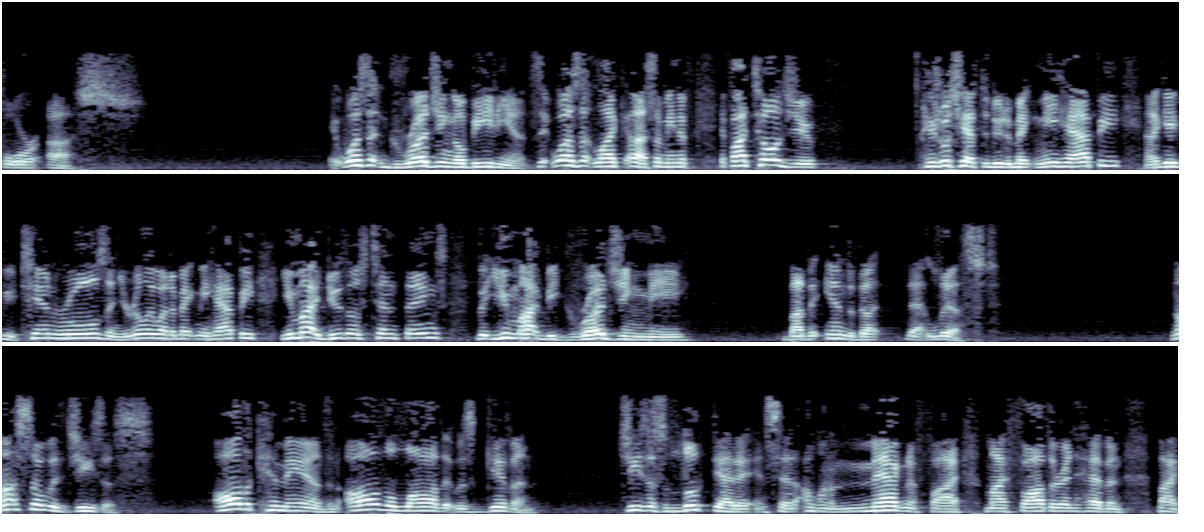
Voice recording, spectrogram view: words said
for us. It wasn't grudging obedience. It wasn't like us. I mean, if, if I told you, here's what you have to do to make me happy, and I gave you 10 rules, and you really want to make me happy, you might do those 10 things, but you might be grudging me by the end of that, that list. Not so with Jesus all the commands and all the law that was given, Jesus looked at it and said, I want to magnify my Father in heaven by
